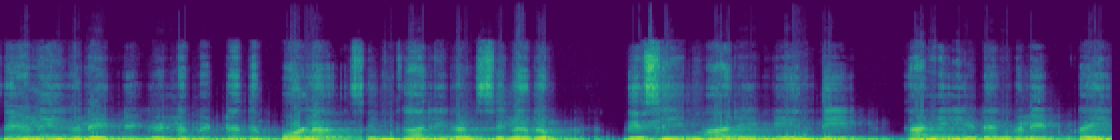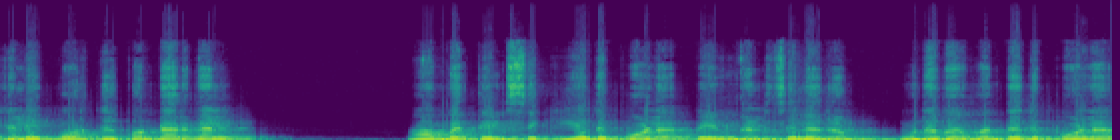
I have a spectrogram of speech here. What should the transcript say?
சேலைகளை நெகிழ விட்டது போல சிங்காரிகள் சிலரும் திசை மாறி நீந்தி தனி இடங்களில் கைகளை கோர்த்து கொண்டார்கள். ஆபத்தில் சிக்கியது போல பெண்கள் சிலரும் உதவ வந்தது போல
